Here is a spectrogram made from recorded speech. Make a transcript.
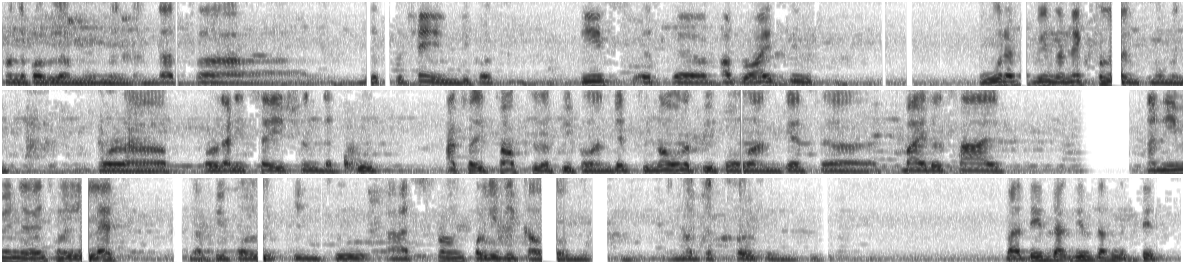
from the popular movement, and that's uh, that's a shame because these uh, uprisings would have been an excellent moment for an organization that could actually talk to the people and get to know the people and get uh, by their side and even eventually let the people into a strong political movement and not just social movement. But this, this doesn't exist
